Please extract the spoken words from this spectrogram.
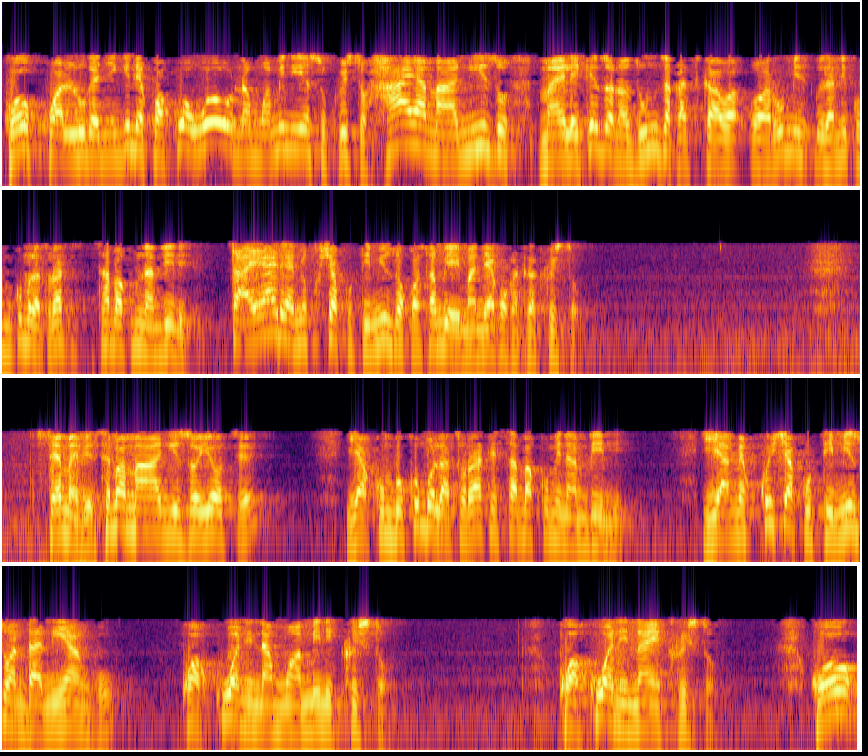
Kwa hiyo kwa lugha nyingine kwa kuwa wewe unamwamini yesu kristo haya maagizo maelekezo yanazungumza katika warumi kumbukumbu la torati saba kumi na mbili tayari yamekusha kutimizwa kwa sababu ya imani yako katika kristo. Sema hivi sema maagizo yote ya kumbukumbu la torati saba kumi na mbili yamekwisha kutimizwa ndani yangu kwa kuwa ninamwamini kristo. Kwa kuwa ninaye kristo. Kwa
